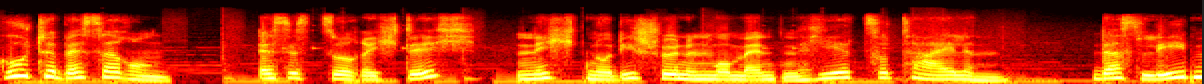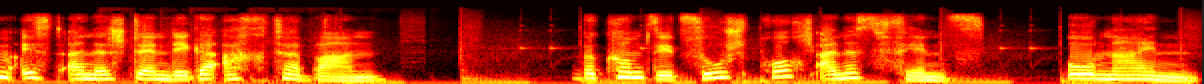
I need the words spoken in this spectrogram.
Gute Besserung. Es ist so richtig, nicht nur die schönen Momenten hier zu teilen. Das Leben ist eine ständige Achterbahn. Bekommt sie Zuspruch eines Fins. Oh nein.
